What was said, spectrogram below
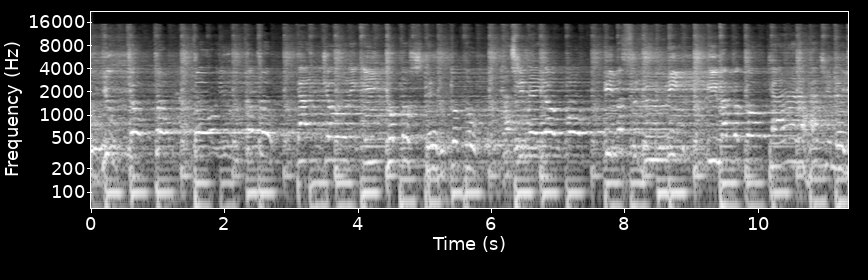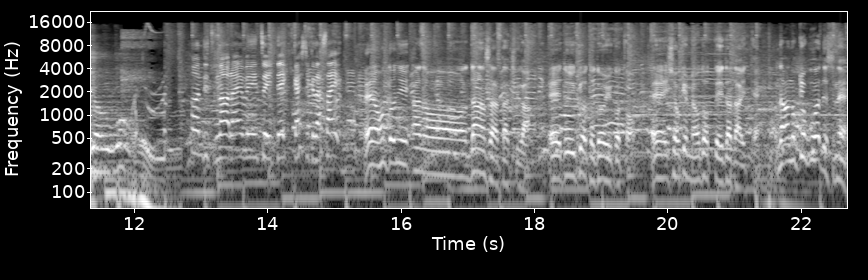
そういうことそういうこと環境にいいことしてること始めよう。今すぐに今ここから始めよう。本日のライブについて聞かせてください、えー、本当に、あのー、ダンサーたちが、えー、どういう京都どういうこと、えー、一生懸命踊っていただいて。あの曲はですね、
